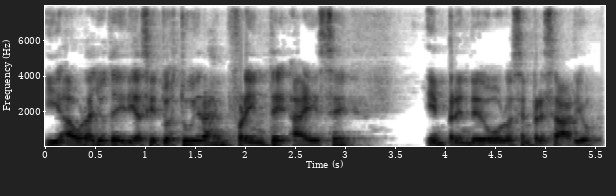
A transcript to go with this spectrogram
y ahora yo te diría, si tú estuvieras enfrente a ese emprendedor o ese empresario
